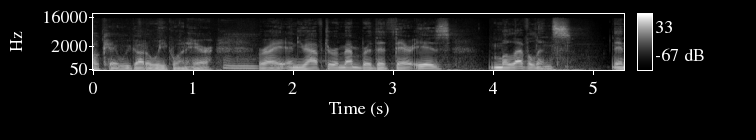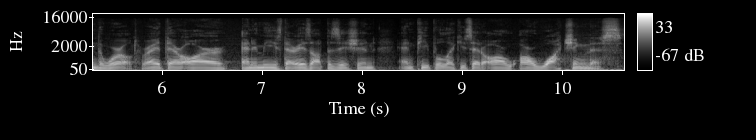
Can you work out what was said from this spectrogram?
okay, we got a weak one here, mm. right? And you have to remember that there is malevolence in the world, right? There are enemies, there is opposition, and people, like you said, are, are watching this.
